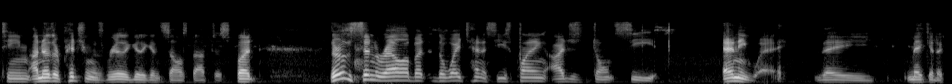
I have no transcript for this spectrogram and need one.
team. I know their pitching was really good against Dallas Baptist, but they're the Cinderella. But the way Tennessee's playing, I just don't see any way they make it a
